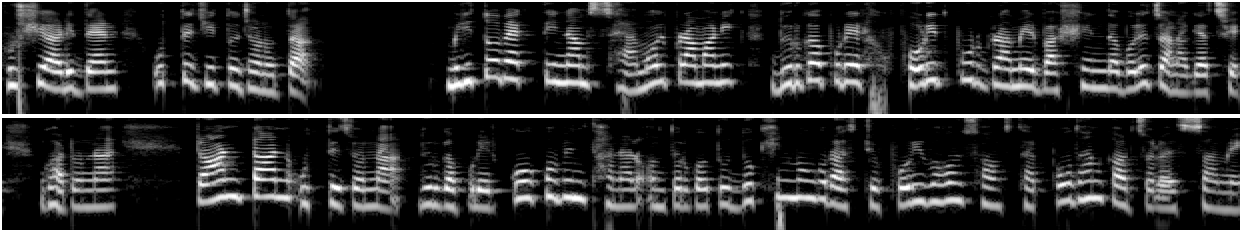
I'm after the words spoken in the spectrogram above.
হুঁশিয়ারি দেন উত্তেজিত জনতা। মৃত ব্যক্তির নাম শ্যামল প্রামাণিক, দুর্গাপুরের ফরিদপুর গ্রামের বাসিন্দা বলে জানা গেছে। ঘটনায় টান টান উত্তেজনা। দুর্গাপুরের কোকবিন থানার অন্তর্গত দক্ষিণবঙ্গ রাষ্ট্রীয় পরিবহন সংস্থার প্রধান কার্যালয়ের সামনে।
